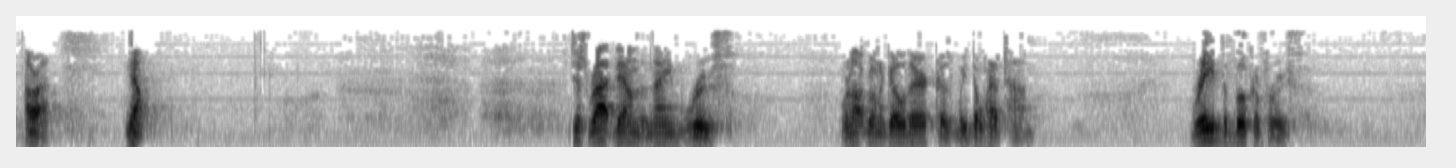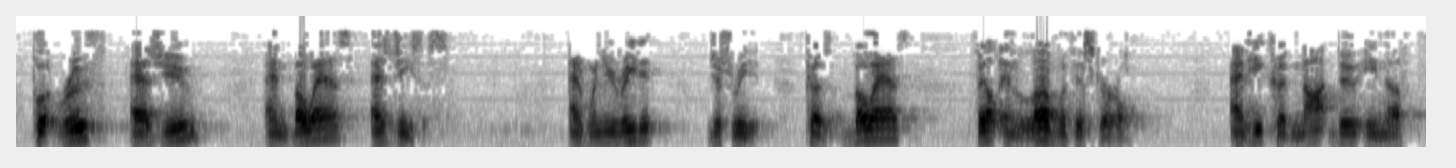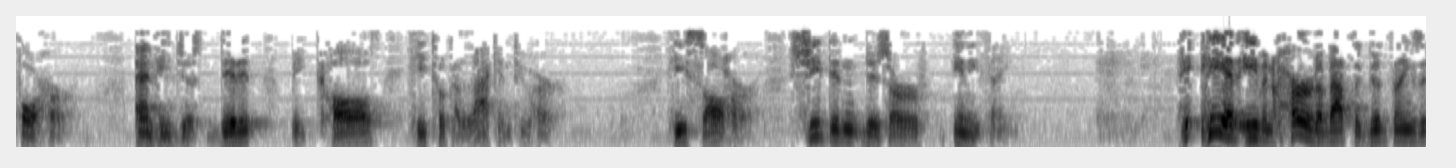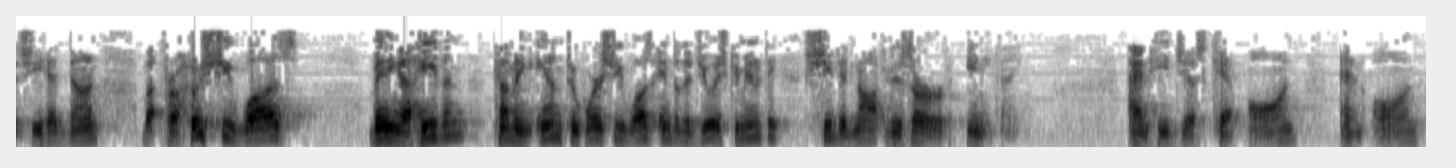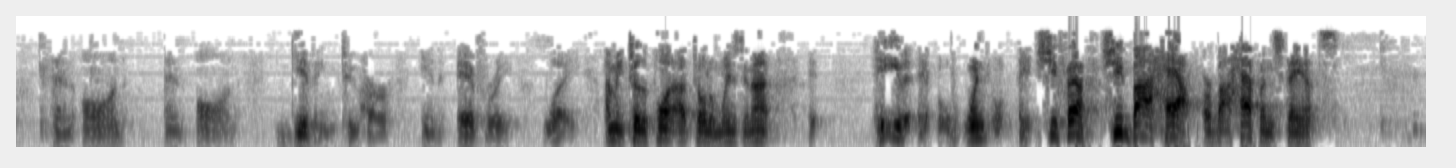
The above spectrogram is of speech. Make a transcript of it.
All right. Now, just write down the name Ruth. We're not going to go there because we don't have time. Read the book of Ruth. Put Ruth as you and Boaz as Jesus. And when you read it, just read it. Because Boaz fell in love with this girl and he could not do enough for her. And he just did it because he took a liking to her. He saw her. She didn't deserve anything. He, he had even heard about the good things that she had done, But for who she was, being a heathen, coming into where she was, into the Jewish community, she did not deserve anything. And he just kept on and on and on and on giving to her in every way. I mean, to the point I told him Wednesday night, he when she found she by hap or by happenstance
